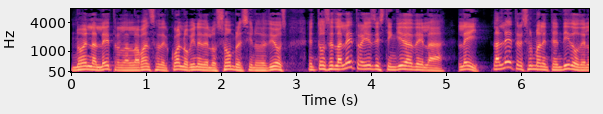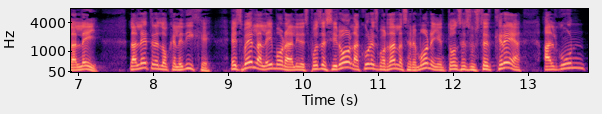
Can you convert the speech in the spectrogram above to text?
no en la letra, la alabanza del cual no viene de los hombres, sino de Dios. Entonces la letra ahí es distinguida de la ley. La letra es un malentendido de la ley. La letra es lo que le dije. Es ver la ley moral y después decir, oh, la cura es guardar la ceremonia. Y entonces usted crea algún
